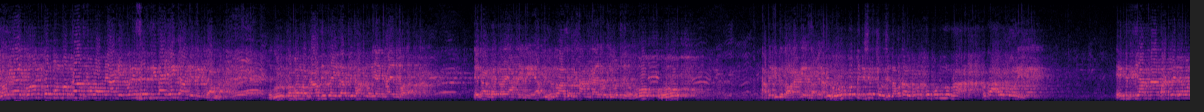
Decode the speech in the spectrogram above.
দুনিয়ায় গুরুত্বপূর্ণ কাজগুলো আপনি আগে করেছেন কিনা, এইটা আগে দেখবে আল্লাহ। গুরুত্বপূর্ণ বিধান দুনিয়ায় কায়েম করা। এটার ভেতরে আপনি নেই। আপনি শুধু আছেন খান খায় বসে বসে। ও ও কিন্তু ধরা খেয়ে যাবেন। আমি হু হু করতে নিষেধ করেছিলাম। ওটা গুরুত্বপূর্ণ না। ওটা আরও পরে। এই চেয়ার না থাকলে যেমন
